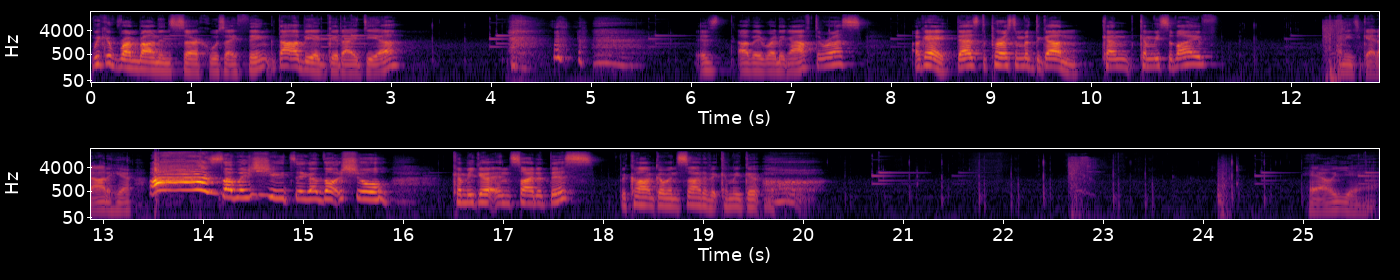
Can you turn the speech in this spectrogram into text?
We could run round in circles, I think. That would be a good idea. Is are they running after us? Okay, there's the person with the gun. Can can we survive? I need to get out of here. Ah! Someone's shooting. I'm not sure. Can we go inside of this? We can't go inside of it. Can we go? Hell yeah.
